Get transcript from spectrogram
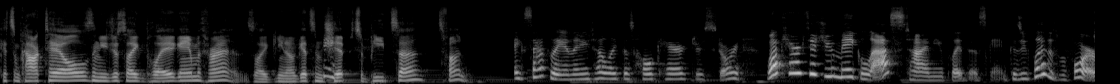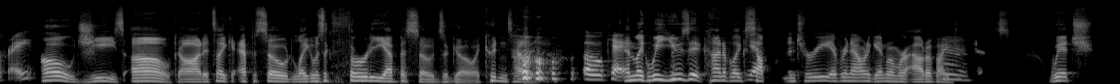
get some cocktails and you just like play a game with friends. Like, you know, get some chips, a pizza. It's fun. Exactly and then you tell like this whole character's story what character did you make last time you played this game because you played this before right Oh geez. Oh god. It's like episode like it was like 30 episodes ago. I couldn't tell you. okay and like we use it kind of like Yeah. supplementary every now and again when we're out of Mm. ideas which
